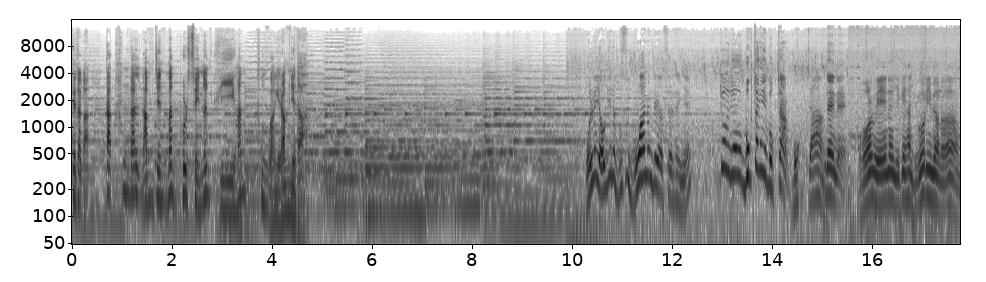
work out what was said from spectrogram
게다가 딱 한 달 남짓만 볼 수 있는 귀한 풍광이랍니다. 원래 여기는 무슨 뭐 하는 데였어요 선생님? 저, 저 목장이에요, 목장. 목장 네네. 5월 외에는 이게 한 6월이면은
